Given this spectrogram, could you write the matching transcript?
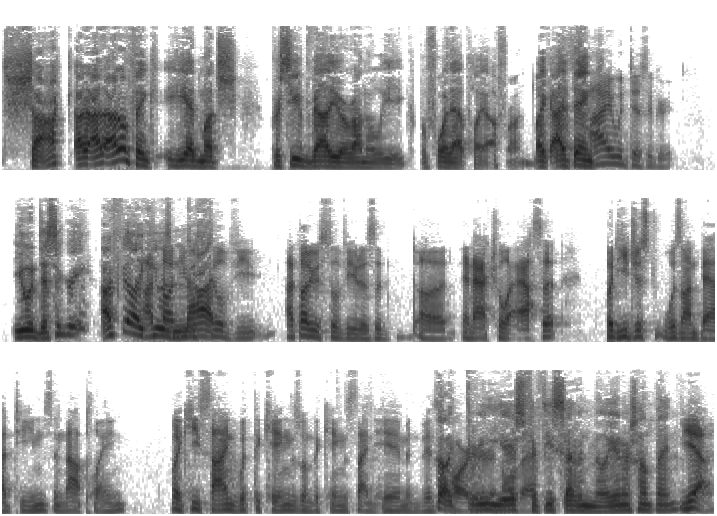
shock. I, I don't think he had much perceived value around the league before that playoff run. Like I think I would disagree. You would disagree? I feel like he was he not. Was still viewed, I thought he was still viewed as a uh, an actual asset but he just was on bad teams and not playing. Like he signed with the Kings when the Kings signed him and Vince like Carter three years, fifty-seven million or something. Yeah,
